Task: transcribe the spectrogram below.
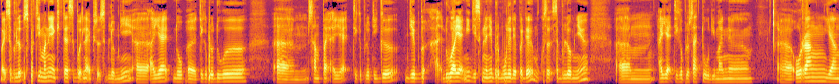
Baik, sebelum, seperti mana yang kita sebut dalam episod sebelum ni uh, Ayat uh, 32 um, sampai ayat 33 dia uh, Dua ayat ni dia sebenarnya bermula daripada muka surat sebelumnya um, Ayat 31 di mana uh, orang yang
